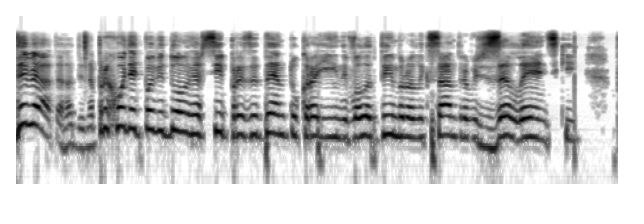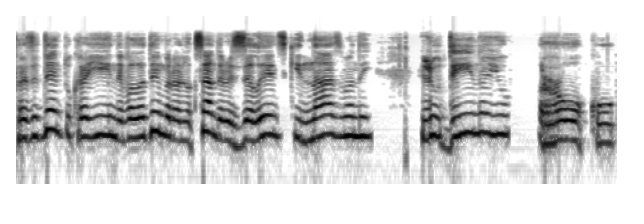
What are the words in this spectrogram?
Дев'ята година. Приходять повідомлення всі президент України Володимир Олександрович Зеленський. Президент України Володимир Олександрович Зеленський названий людиною року.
